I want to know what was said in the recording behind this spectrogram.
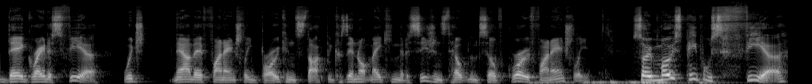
their greatest fear, which now they're financially broke and stuck because they're not making the decisions to help themselves grow financially. So, most people's fear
